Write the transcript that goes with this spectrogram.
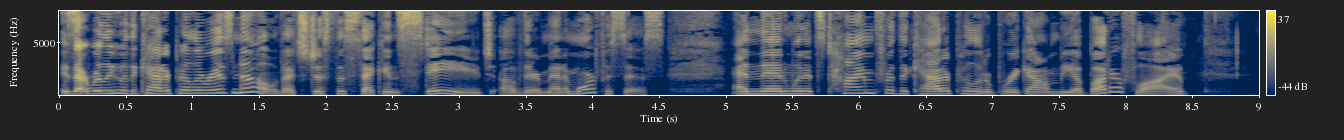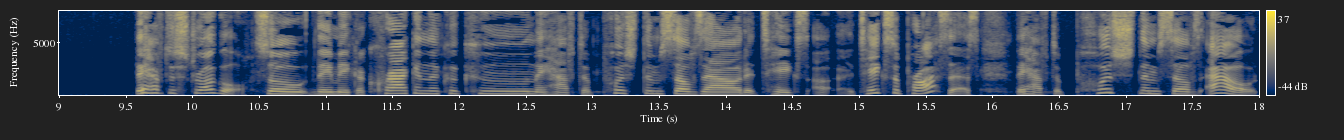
Is that really who the caterpillar is? No, that's just the second stage of their metamorphosis. And then when it's time for the caterpillar to break out and be a butterfly, they have to struggle. So they make a crack in the cocoon, they have to push themselves out. It takes a, it takes a process. They have to push themselves out.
